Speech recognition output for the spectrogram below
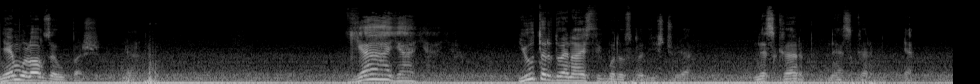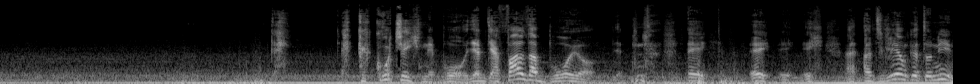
Njemu lahko zaupaš. Ja, ja, ja. ja, ja. Jutri do 11. bodo v skladišču. Ja. Ne skrb, ne skrb. Ja. Kako če jih ne bo, ja, ja fal da bojo. Ej, ej, ej, ej. A, a zgledam, kot to ni,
